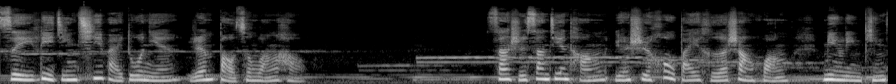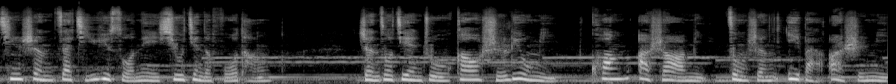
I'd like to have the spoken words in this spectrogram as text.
虽历经七百多年，仍保存完好。三十三间堂原是后白河上皇命令平清盛在其寓所内修建的佛堂，整座建筑高十六米，宽二十二米，纵深一百二十米。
